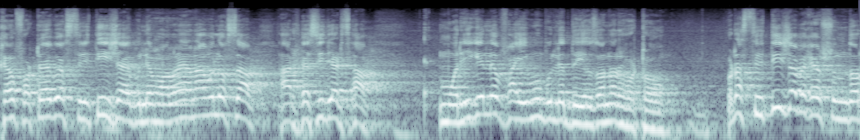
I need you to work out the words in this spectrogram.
সেও ফটো এবার স্মৃতি হিসাবে বলে, মৌলানা বলক সাহ আর প্রেসিডেন্ট সাহ মরি গেলে ফাইমু বলে দুই হাজনের ফটো ওটা স্মৃতি হিসাবে সুন্দর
